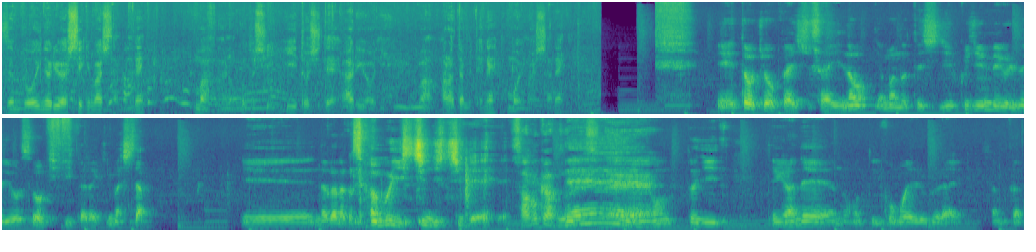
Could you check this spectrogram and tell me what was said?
全部お祈りはしてきましたので、ね、まあ、あの今年いい年であるように、まあ、改めてね思いましたね。えー当教会主催の山手七福神巡りの様子をお聞きいただきました、えーなかなか寒い一日で。寒かったですね。え本当に手がねあの本当に凍えるぐらい寒かっ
